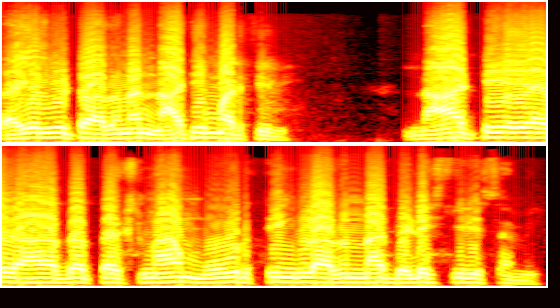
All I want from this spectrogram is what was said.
ತೆಗೆದ್ಬಿಟ್ಟು ಅದನ್ನ ನಾಟಿ ಮಾಡ್ತೀವಿ. ನಾಟಿ ಆದ ತಕ್ಷಣ ಮೂರು ತಿಂಗಳು ಅದನ್ನ ಬೆಳೆಸ್ತೀವಿ ಸ್ವಾಮಿ.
